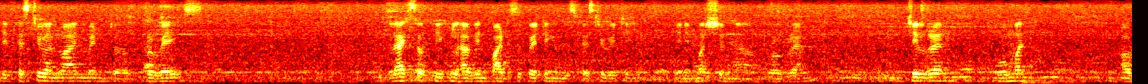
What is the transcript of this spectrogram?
the festive environment uh, prevails. Lakhs of people have been participating in this festivity in immersion uh, program. Children, women, or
